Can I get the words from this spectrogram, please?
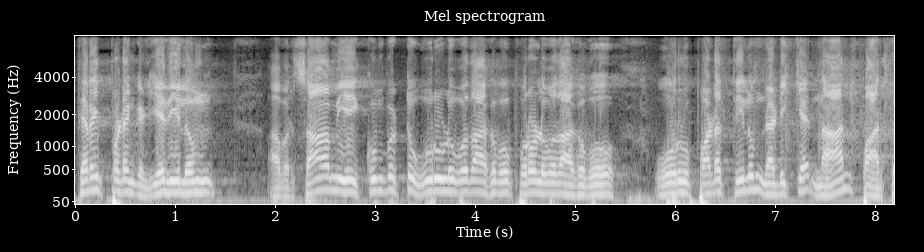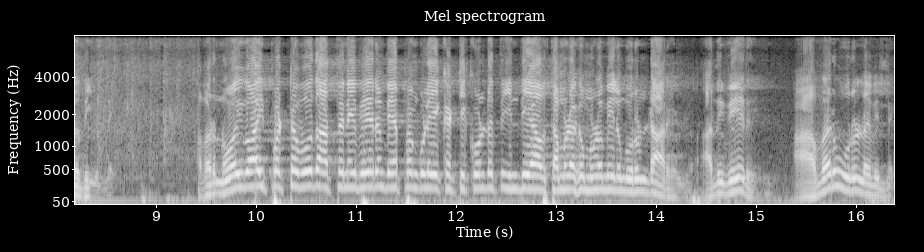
திரைப்படங்கள் எதிலும் அவர் சாமியை கும்பிட்டு உருளுவதாகவோ புரளுவதாகவோ ஒரு படத்திலும் நடிக்க நான் பார்த்தது இல்லை அவர் நோய்வாய்ப்பட்ட போது அத்தனை பேரும் வேப்பங்குழியை கட்டிக்கொண்டு இந்தியா தமிழகம் முழுமையிலும் உருண்டார்கள் அது வேறு. அவர் உருளவில்லை.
